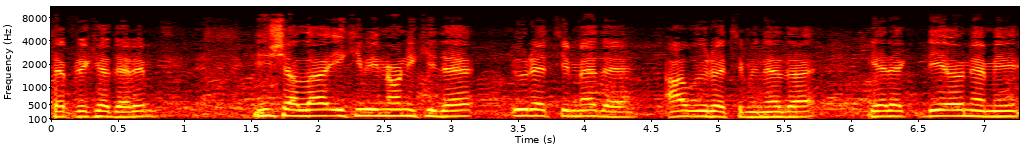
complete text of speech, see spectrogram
tebrik ederim. İnşallah 2012'de üretime de, av üretimine de gerekli önemi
